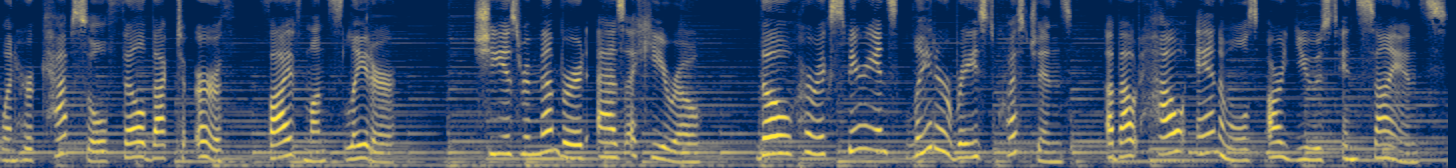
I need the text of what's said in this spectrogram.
when her capsule fell back to Earth five months later. She is remembered as a hero, though her experience later raised questions about how animals are used in science.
